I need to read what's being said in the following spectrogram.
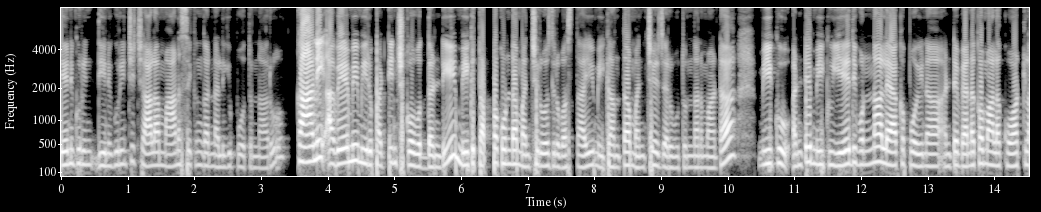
దేని గురించి దీని గురించి చాలా మానసికంగా నలిగిపోతున్నారు. కానీ అవేమీ మీరు పట్టించుకోవద్దండి. మీకు తప్పకుండా మంచి రోజులు వస్తాయి. మీకంతా మంచే జరుగుతుందనమాట. మీకు అంటే మీకు ఏది ఉన్నా లేకపోయినా అంటే వెనకమాల కోట్ల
